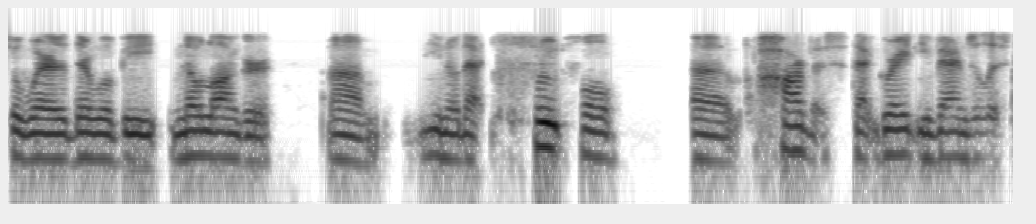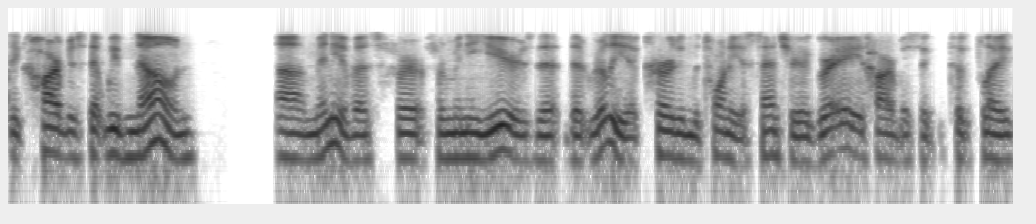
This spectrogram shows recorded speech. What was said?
to where there will be no longer um, you know that fruitful uh, harvest, that great evangelistic harvest that we've known uh, many of us for for many years that that really occurred in the 20th century. A great harvest that took place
